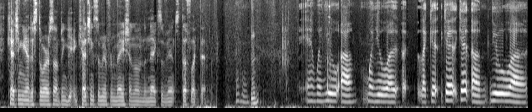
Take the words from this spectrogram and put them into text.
catching me at a store or something, get, catching some information on the next event, stuff like that. Mm-hmm. Mm-hmm. And when you um, when you uh, uh, like get get get a um, new uh,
